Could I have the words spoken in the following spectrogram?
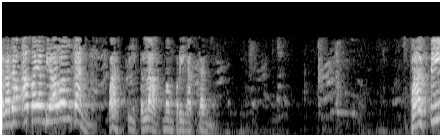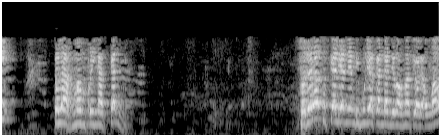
Terhadap apa yang diharamkan. Pasti telah memperingatkannya. Pasti telah memperingatkannya. Saudaraku sekalian yang dimuliakan dan dirahmati oleh Allah.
